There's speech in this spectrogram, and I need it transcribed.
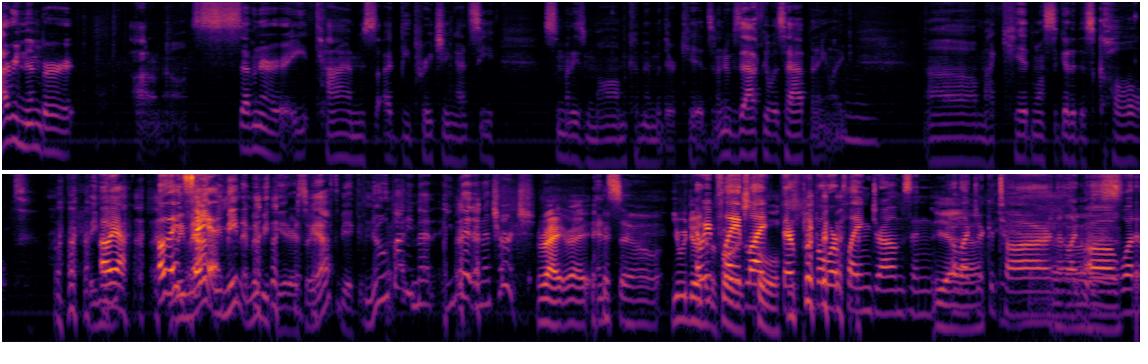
I remember, I don't know, seven or eight times I'd be preaching. I'd see somebody's mom come in with their kids, and I knew exactly what was happening. Like, uh, my kid wants to go to this cult. They Oh meet- yeah. Oh, they we say met, it. We meet in a movie theater, so you have to be. A, nobody met. You met in a church, Right, right. and so you were doing And it we before it played was like cool. there people were playing drums and Yeah. electric guitar and they're like, "Oh, what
